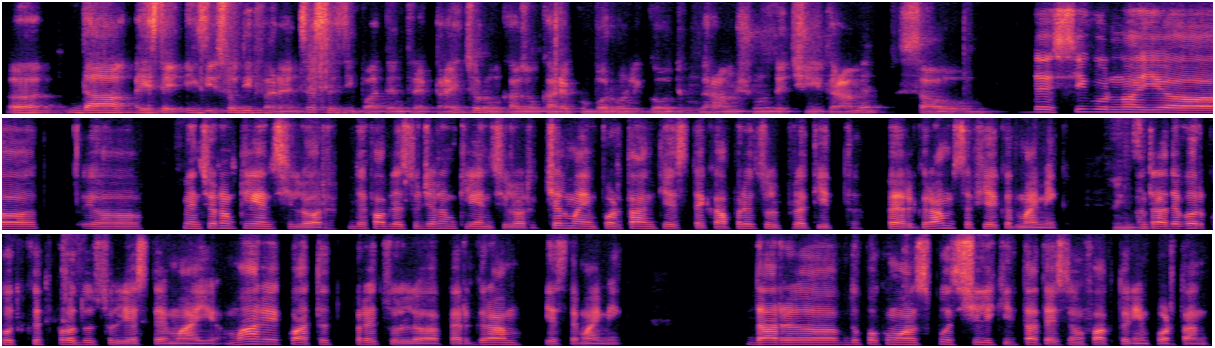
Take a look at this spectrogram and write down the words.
Uh, da, este, există o diferență, să zic, poate între prețuri, în cazul în care cumpăr un ligou de un gram și unul de 5 grame? Sau... Desigur, noi uh, uh, menționăm clienților, de fapt le sugerăm clienților, cel mai important este ca prețul plătit per gram să fie cât mai mic. Exact. Într-adevăr, cu cât produsul este mai mare, cu atât prețul per gram este mai mic dar, uh, după cum am spus, și lichiditatea este un factor important.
